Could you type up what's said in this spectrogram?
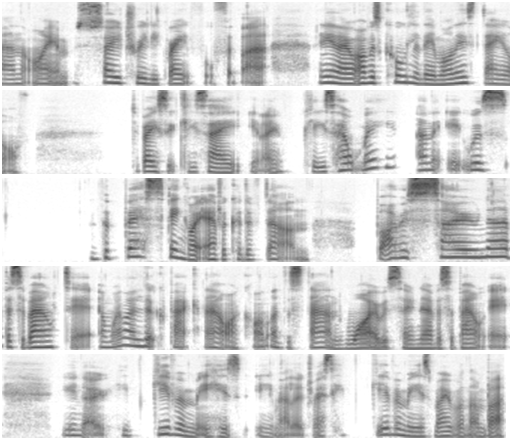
and I am so truly grateful for that. And, you know, I was calling him on his day off to basically say, you know, please help me. And it was the best thing I ever could have done. But I was so nervous about it. And when I look back now, I can't understand why I was so nervous about it. You know, he'd given me his email address, he'd given me his mobile number.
